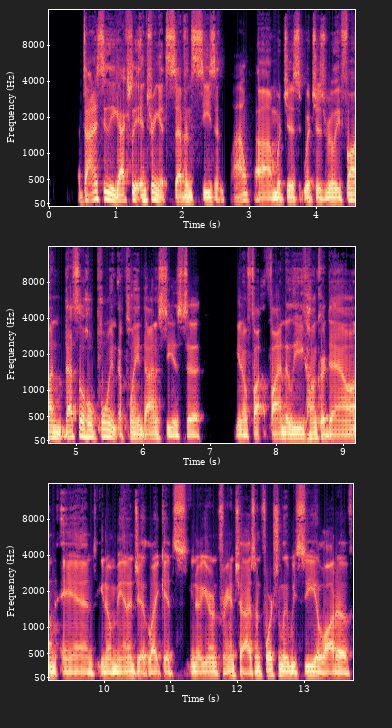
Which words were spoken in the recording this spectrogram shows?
dynasty league actually entering its seventh season. Wow, um, which is which is really fun. That's the whole point of playing dynasty is to you know f- find a league, hunker down, and you know manage it like it's you know your own franchise. Unfortunately, we see a lot of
